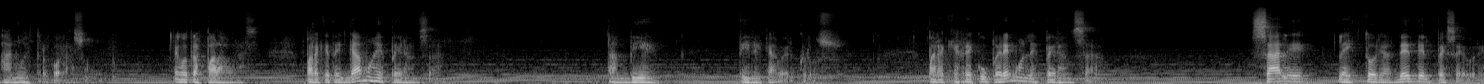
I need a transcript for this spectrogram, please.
a nuestro corazón. En otras palabras, para que tengamos esperanza, también tiene que haber cruz. Para que recuperemos la esperanza, sale la historia desde el pesebre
